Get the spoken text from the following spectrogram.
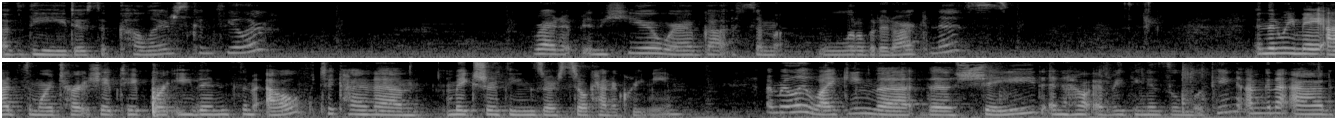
of the Dose of Colors concealer. Right up in here where I've got some little bit of darkness. And then we may add some more Tarte Shape Tape or even some e.l.f. to kind of make sure things are still kind of creamy. I'm really liking the, the shade and how everything is looking. I'm gonna add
